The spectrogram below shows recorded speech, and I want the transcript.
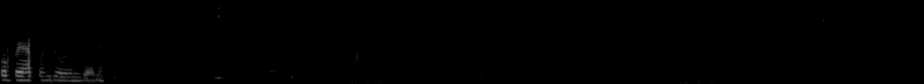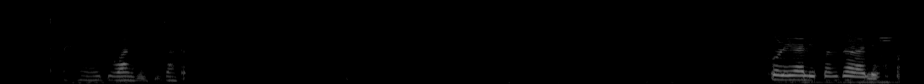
पपया पण जळून गेल्या. हे आहे ती वांग्याची झाडं. कळी आली पण जळाली हो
